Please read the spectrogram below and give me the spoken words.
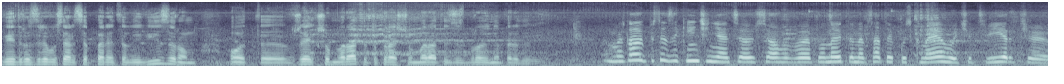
від розриву серця перед телевізором. От е, вже якщо вмирати, то краще вмирати зі зброєю на передовій. Можливо, після закінчення цього всього ви плануєте написати якусь книгу чи твір, чи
